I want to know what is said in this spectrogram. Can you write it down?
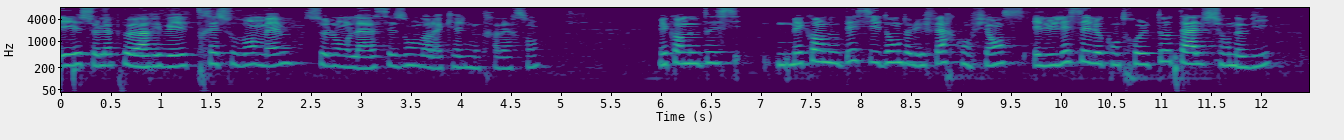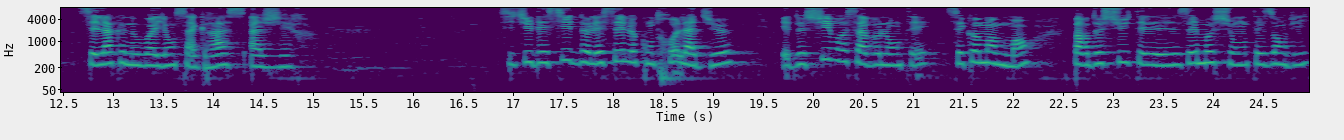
et cela peut arriver très souvent même selon la saison dans laquelle nous traversons. Mais quand nous, mais quand nous décidons de lui faire confiance et lui laisser le contrôle total sur nos vies, c'est là que nous voyons sa grâce agir. Si tu décides de laisser le contrôle à Dieu et de suivre sa volonté, ses commandements, par-dessus tes émotions, tes envies,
